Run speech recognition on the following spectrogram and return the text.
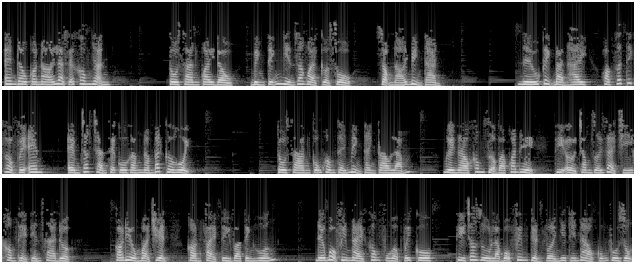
Em đâu có nói là sẽ không nhận. Tô San quay đầu, bình tĩnh nhìn ra ngoài cửa sổ, giọng nói bình thản. Nếu kịch bản hay hoặc rất thích hợp với em, em chắc chắn sẽ cố gắng nắm bắt cơ hội. Tô San cũng không thấy mình thành cao lắm. Người nào không dựa vào quan hệ thì ở trong giới giải trí không thể tiến xa được. Có điều mọi chuyện còn phải tùy vào tình huống. Nếu bộ phim này không phù hợp với cô, thì cho dù là bộ phim tuyệt vời như thế nào cũng vô dụng.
